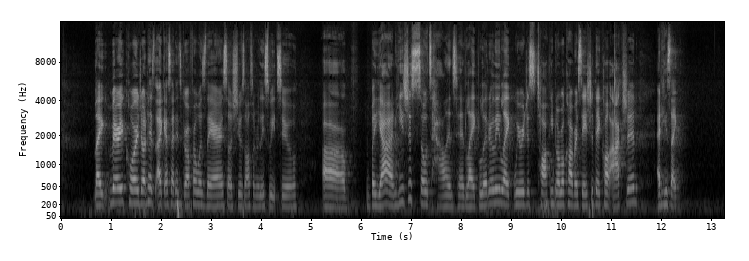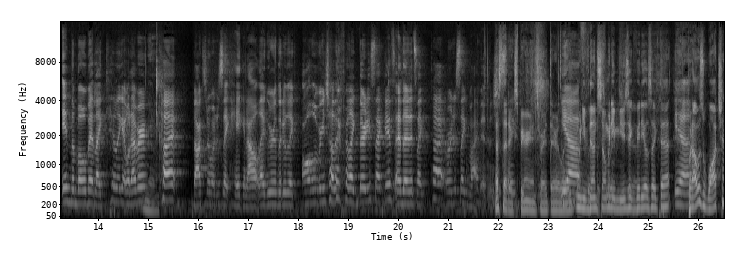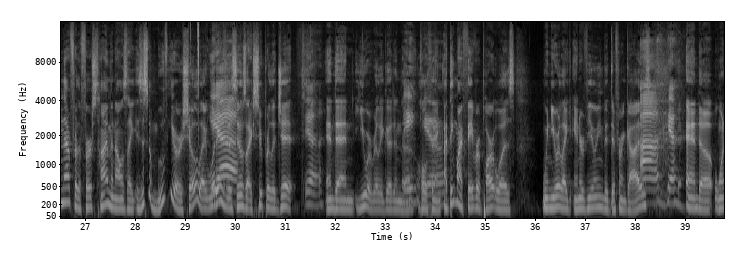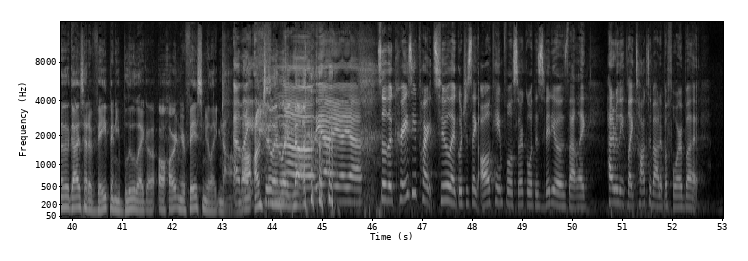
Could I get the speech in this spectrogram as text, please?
like very cordial. And his, like I said, his girlfriend was there, so she was also really sweet too. Um, but yeah, and he's just so talented. Like literally, like we were just talking normal conversation. They call action, and he's like in the moment, like killing it, whatever. Yeah. Cut back to normal, just like hanging out. Like we were literally like all over each other for like 30 seconds, and then it's like cut. We're just like vibing. It's That's that like- experience right there. Like Yeah. when you've done so many music yeah. videos like that. Yeah. But I was watching that for the first time and I was like, is this a movie or a show? Like, what is Yeah. this? It was like super legit. Yeah. And then you were really good in the Thank whole thing. I think my favorite part was when you were like interviewing the different guys. Uh, yeah. and uh, one of the guys had a vape and he blew like a, a heart in your face and you're like, nah, I'm nah, like, I'm chilling. Like, no, nah. yeah, yeah, yeah. So the crazy part too, like, which is like all came full circle with this video is that like hadn't really like talked about it before, but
